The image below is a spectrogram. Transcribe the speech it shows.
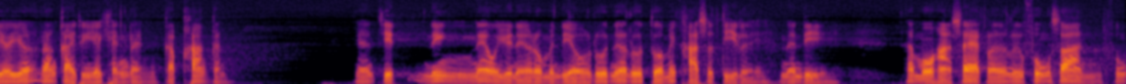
เยอะๆ ร่างกายถึงจะแข็งแรงกับข้างกันงั้นจิตนิ่งแน่วอยู่ในอารมณ์เดียว รู้เนื้อรู้ตัวไม่ขาดสติเลย นั่นดี ถ้าโมหะแทรกแล้ว หรือฟุ้งซ่าน ฟุ้ง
